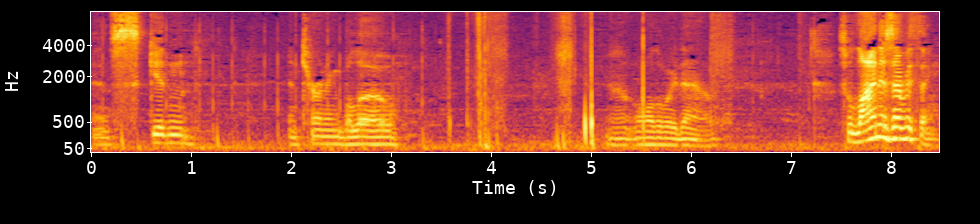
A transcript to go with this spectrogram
and skidding and turning below, you know, all the way down. So line is everything.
